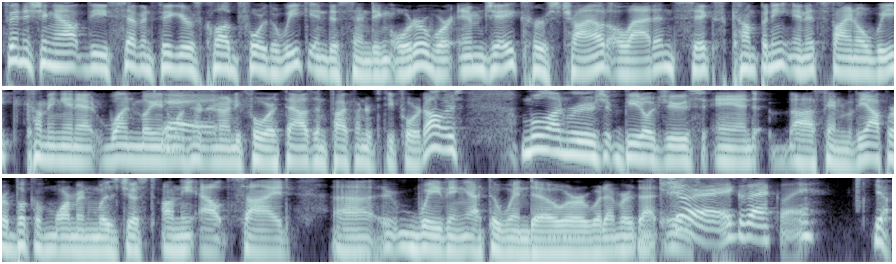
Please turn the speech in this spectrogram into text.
Finishing out the seven figures club for the week in descending order were MJ, Cursed Child, Aladdin, Six Company in its final week, coming in at $1,194,554. Moulin Rouge, Beetlejuice, and uh, Phantom of the Opera, Book of Mormon was just on the outside, uh, waving at the window or whatever that is. Sure, exactly. Yeah,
